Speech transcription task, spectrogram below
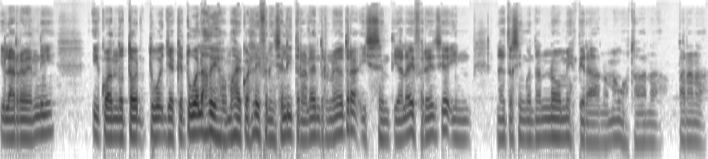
y la revendí. Y cuando ya que tuve las dos, vamos a ver cuál es la diferencia literal entre una y otra. Y sentía la diferencia y la 350 no me inspiraba, no me gustaba nada, para nada.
